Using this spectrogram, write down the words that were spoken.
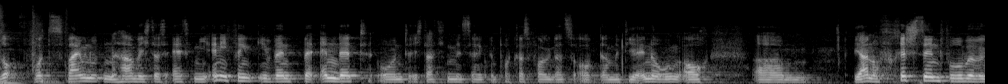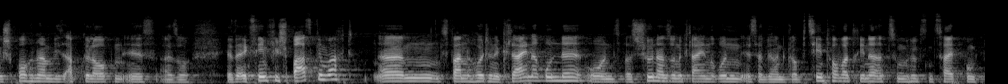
So, vor zwei Minuten habe ich das Ask Me Anything Event beendet und ich dachte, ich nehme jetzt direkt eine Podcast-Folge dazu auf, damit die Erinnerungen auch ähm, ja, noch frisch sind, worüber wir gesprochen haben, wie es abgelaufen ist. Also es hat extrem viel Spaß gemacht. Ähm, es war heute eine kleine Runde und was schön an so einer kleinen Runde ist, wir haben, glaube ich, zehn Torwarttrainer zum höchsten Zeitpunkt,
